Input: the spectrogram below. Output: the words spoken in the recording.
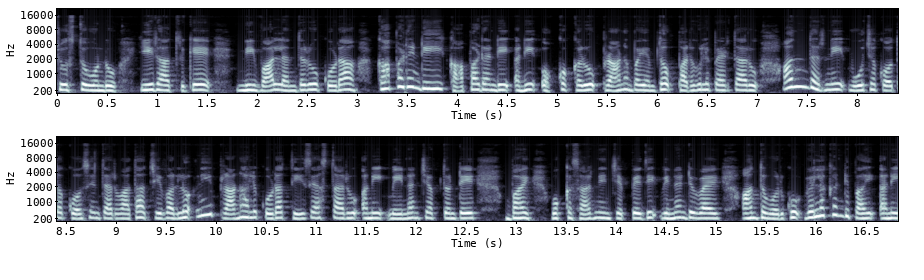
చూస్తూ ఉండు. ఈ రాత్రికే నీ వాళ్ళందరూ కూడా కాపాడండి కాపాడండి అని ఒక్కొక్కరు ప్రాణభయంతో పరుగులు పెడతారు. అందరినీ ఊచకోత కోసిన తర్వాత చివర్లో నీ ప్రాణాలు కూడా తీసేస్తారు అని మీనన్ చెప్తుంటే బాయ్ ఒక్కసారి నేను చెప్పేది వినండి బాయ్ అంతవరకు వెళ్ళకండి బాయ్ అని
